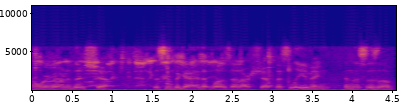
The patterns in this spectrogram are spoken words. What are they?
and we're going to this ship. This is the guy that was at our ship that's leaving, and this is a,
